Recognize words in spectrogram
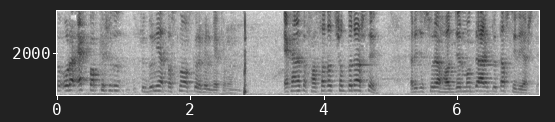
তো ওরা এক পক্ষে শুধু দুনিয়া তসনস করে ফেলবে একেবারে। এখানে তো ফাসাদত শব্দটা আসছে, আর এই যে সুরে হজ্জের মধ্যে আরেকটু তাফসিলি আসছে।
